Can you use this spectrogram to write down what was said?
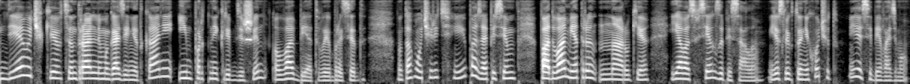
Девочки в центральном магазине ткани импортный крепдешин в обед выбросят. Ну, там очередь и по записям. По два метра на руки. Я вас всех записала. Если кто не хочет, я себе возьму».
